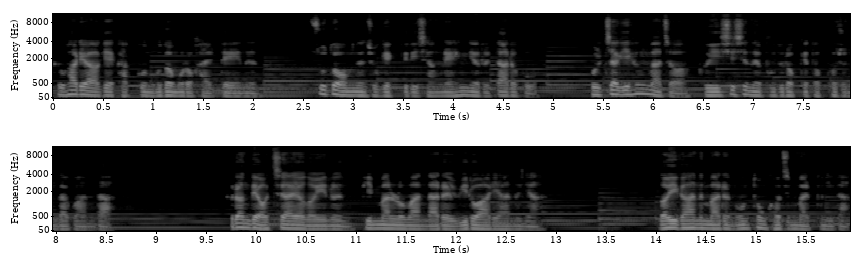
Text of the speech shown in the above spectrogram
그 화려하게 가꾼 무덤으로 갈 때에는 수도 없는 조객들이 장례 행렬을 따르고 골짜기 흙마저 그의 시신을 부드럽게 덮어준다고 한다. 그런데 어찌하여 너희는 빈말로만 나를 위로하려 하느냐? 너희가 하는 말은 온통 거짓말뿐이다.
